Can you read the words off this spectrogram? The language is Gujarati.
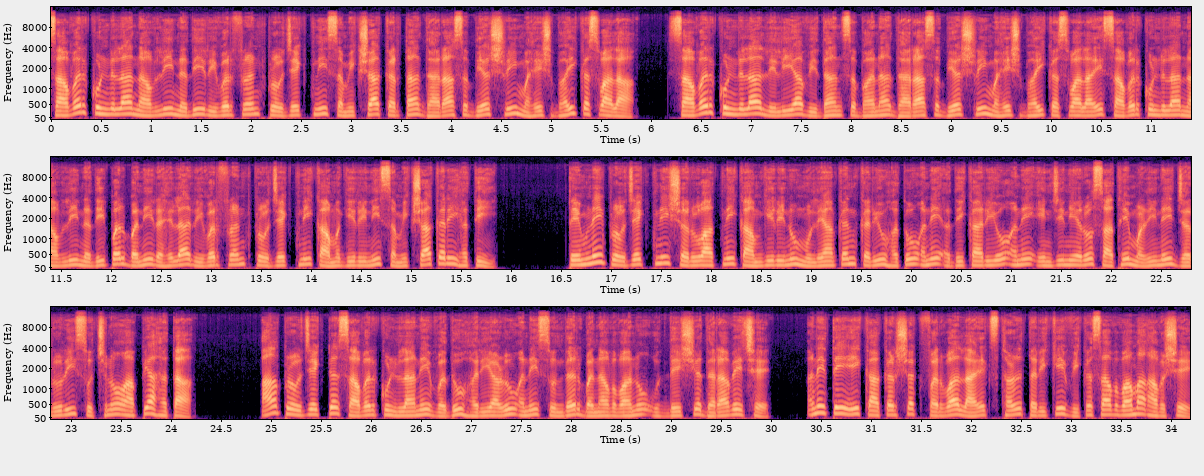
સાવરકુંડલા નાવલી નદી રિવરફ્રન્ટ પ્રોજેક્ટની સમીક્ષા કરતા ધારાસભ્ય શ્રી મહેશભાઈ કસવાલા, સાવરકુંડલા લીલિયા વિધાનસભાના ધારાસભ્ય શ્રી મહેશભાઈ કસવાલાએ સાવરકુંડલા નાવલી નદી પર બની રહેલા રિવરફ્રન્ટ પ્રોજેક્ટની કામગીરીની સમીક્ષા કરી હતી. તેમણે પ્રોજેક્ટની શરૂઆતની કામગીરીનું મૂલ્યાંકન કર્યું હતું અને અધિકારીઓ અને એન્જિનિયરો સાથે મળીને જરૂરી સૂચનો આપ્યા હતા. આ પ્રોજેક્ટ સાવરકુંડલાને વધુ હરિયાળું અને સુંદર બનાવવાનો ઉદ્દેશ્ય ધરાવે છે અને તે એક આકર્ષક ફરવા લાયક સ્થળ તરીકે વિકસાવવામાં આવશે.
